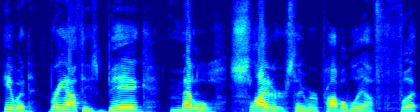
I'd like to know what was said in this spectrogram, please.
he would bring out these big metal sliders. They were probably a foot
